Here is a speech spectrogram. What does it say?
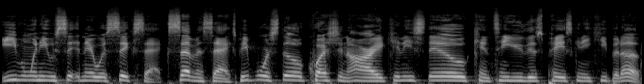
even when he was sitting there with six sacks, seven sacks, people were still questioning, all right, can he still continue this pace? Can he keep it up?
